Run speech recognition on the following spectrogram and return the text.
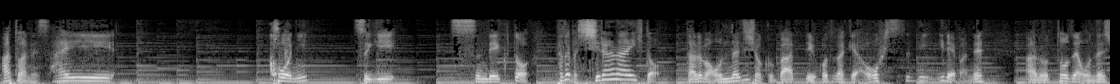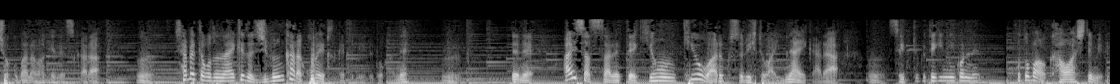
あとはね、最高に次進んでいくと、例えば知らない人、例えば同じ職場っていうことだけオフィスにいればね、あの、当然同じ職場なわけですから、うん。喋ったことないけど自分から声かけてみるとかね。うん。でね、挨拶されて基本気を悪くする人はいないから、うん。積極的にこれね、言葉を交わしてみる。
